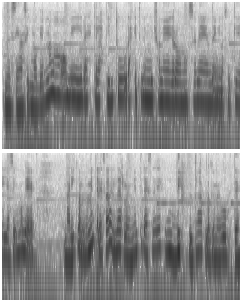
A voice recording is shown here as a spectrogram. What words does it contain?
Me decían así como que no, mira, es que las pinturas que tienen mucho negro no se venden y no sé qué. Y así como que, marico, a mí no me interesa venderlo, a mí me interesa disfrutar lo que me guste.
